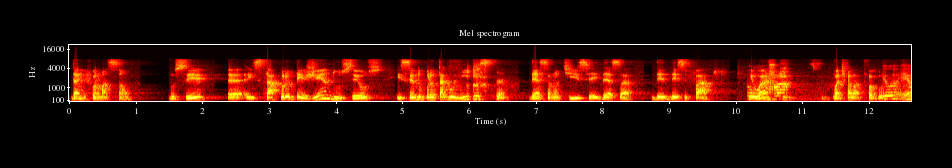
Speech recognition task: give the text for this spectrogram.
da informação. Você é, está protegendo os seus e sendo protagonista dessa notícia e dessa, de, desse fato. Eu acho que Pode falar, por favor. Eu, eu,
